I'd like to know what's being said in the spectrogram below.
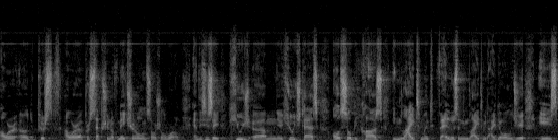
our, uh, our perception of natural and social world. And this is a huge, um, a huge task also because enlightenment, values and enlightenment ideology is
